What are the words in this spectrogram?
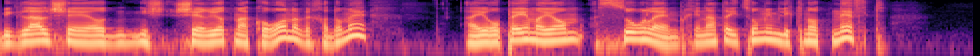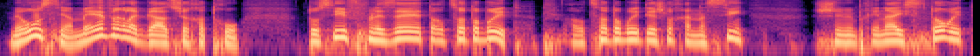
בגלל שעוד שאריות מהקורונה וכדומה. האירופאים היום אסור להם מבחינת העיצומים לקנות נפט מרוסיה, מעבר לגז שחתכו. תוסיף לזה את ארצות הברית. ארצות הברית יש לך נשיא שמבחינה היסטורית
